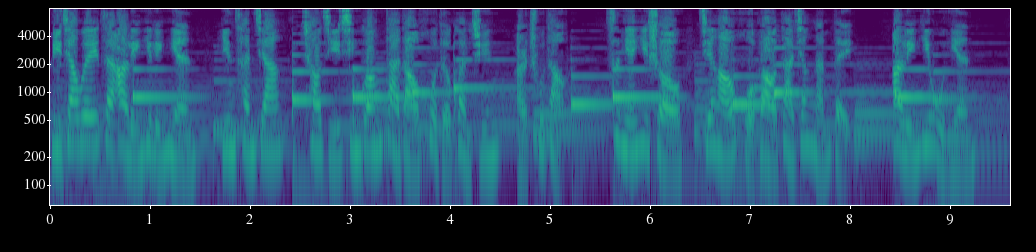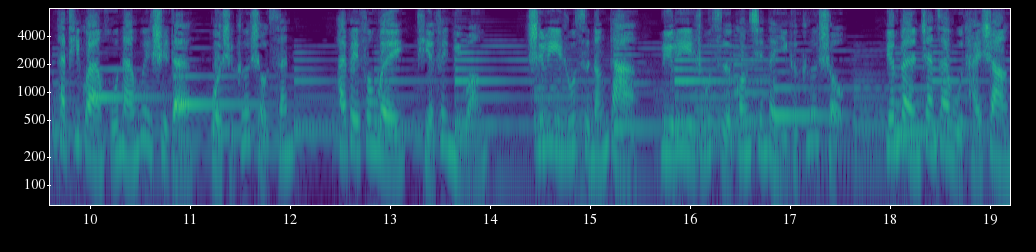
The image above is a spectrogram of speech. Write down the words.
李佳薇在二零一零年因参加《超级星光大道》获得冠军而出道，次年一首《煎熬》火爆大江南北。二零一五年，她踢馆湖南卫视的《我是歌手三》，还被封为铁肺女王。实力如此能打，履历如此光鲜的一个歌手。原本站在舞台上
